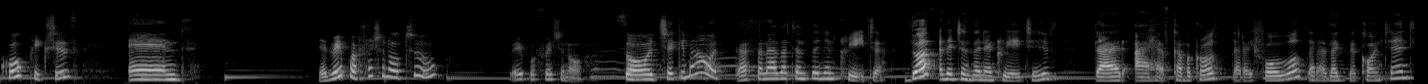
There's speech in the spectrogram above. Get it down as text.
cool pictures and they're very professional too very professional. So check him out. That's another Tanzanian creator. Those are the Tanzanian creatives that I have come across, that I follow, that I like their content.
